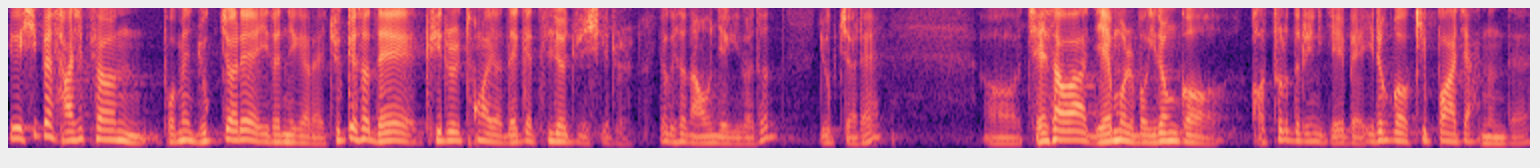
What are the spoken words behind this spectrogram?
이게 시편 40편 보면 6절에 이런 얘기가 나요. 주께서 내 귀를 통하여 내게 들려주시기를 여기서 나온 얘기거든. 6절에 어, 제사와 예물 뭐 이런 거 겉으로 드리는 예배 이런 거 기뻐하지 않는데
